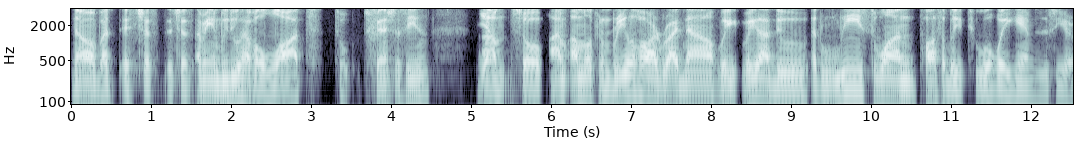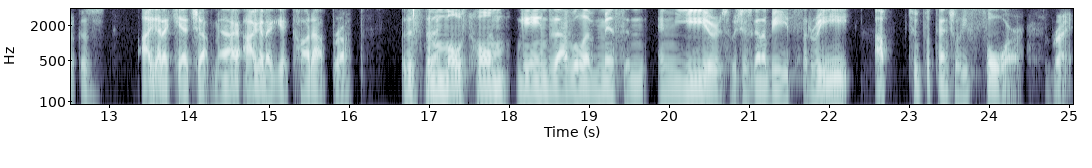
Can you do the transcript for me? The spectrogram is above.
No, but it's just it's just I mean, we do have a lot to, to finish the season. Yeah. Um, so I'm I'm looking real hard right now. We we gotta do at least one, possibly two away games this year because I gotta catch up, man. I, I gotta get caught up, bro. This is the Right. most home games I will have missed in in years, which is gonna be three up to potentially four Right.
